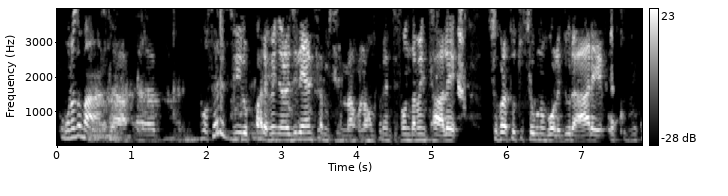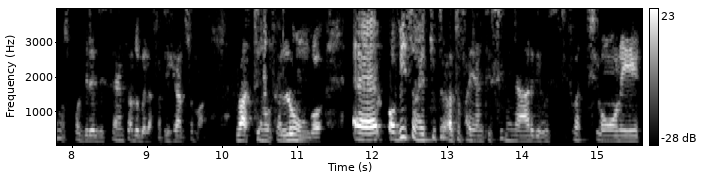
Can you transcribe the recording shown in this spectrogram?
Una domanda, eh, poter sviluppare meglio la resilienza mi sembra una componente fondamentale soprattutto se uno vuole durare o comunque uno sport di resistenza dove la fatica insomma va tenuta a lungo. Eh, ho visto che tu tra l'altro fai anche seminari di queste situazioni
